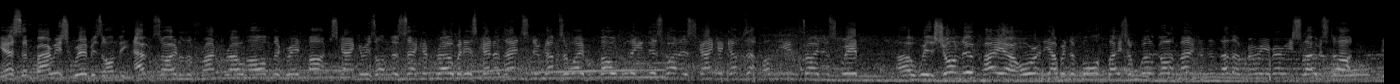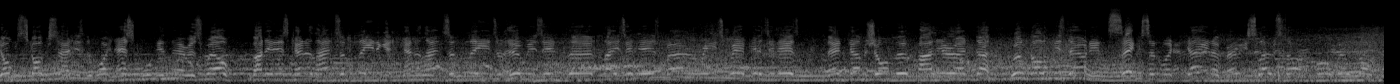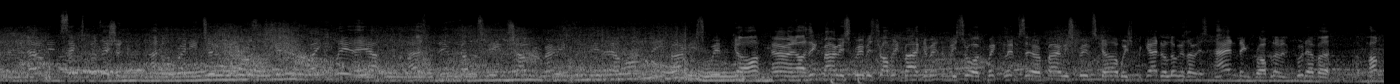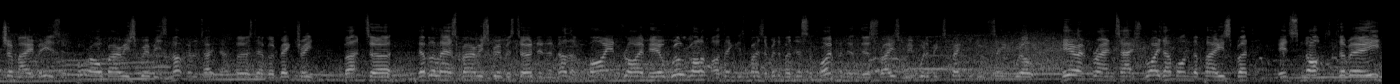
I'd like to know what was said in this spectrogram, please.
Yes, and Barry Squibb is on the outside of the front row of the grid. Martin Schanche is on the second row, but it's Kenneth Hansen who comes away from pole to lead this one as Schanche comes up on the inside of Squibb uh, with Jean-Luc Pailler already up into fourth place and Will Gollop mounted another very, very slow start. Young Skogstad is the white escort in there as well, but it is Kenneth Hansen leading it. Kenneth Hansen leads, and who is in third place? It is Barry Squibb, yes it is. Then comes Jean-Luc Pailler, and uh, Will Gollop is down in sixth, and again a very slow start for Will Gollop, down in sixth position, and already two cars are getting quite clear here as the new colour scheme shown very clearly there on the Barry Squibb I think Barry Squibb is dropping back a bit, and we saw a quick glimpse there of Barry Squibb's car, which began to look as though it's handling problem and could have a, a puncture maybe. So poor old Barry Squibb is not going to take that first ever victory, but uh, nevertheless, Barry Squibb has turned in another fine drive here. Will Gollop, I think, is perhaps a bit of a disappointment in this race. We would have expected to have seen Will here at Brands Hatch right up on the pace, but it's not to be.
